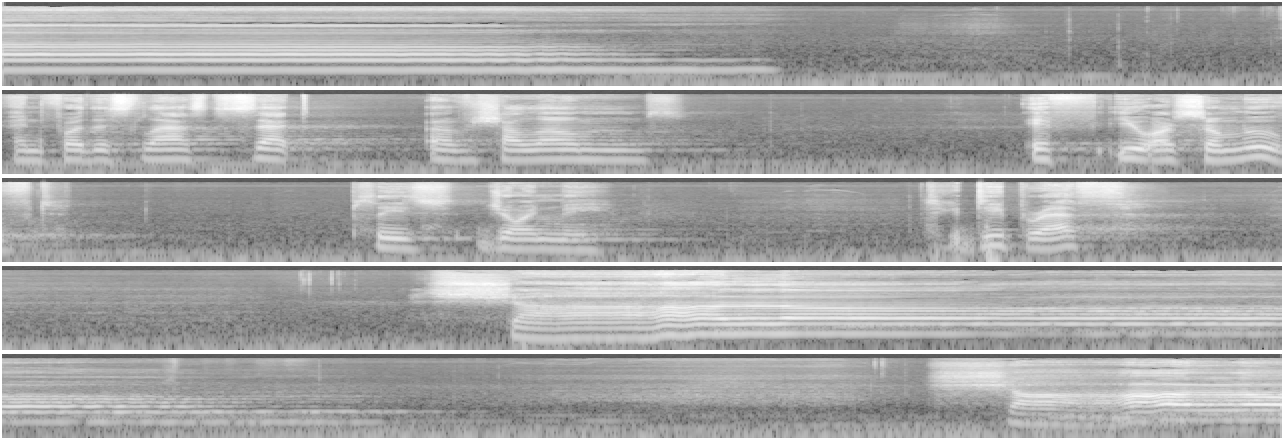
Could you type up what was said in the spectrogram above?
For this last set of shaloms, if you are so moved, please join me. Take a deep breath. Shalom. Shalom.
